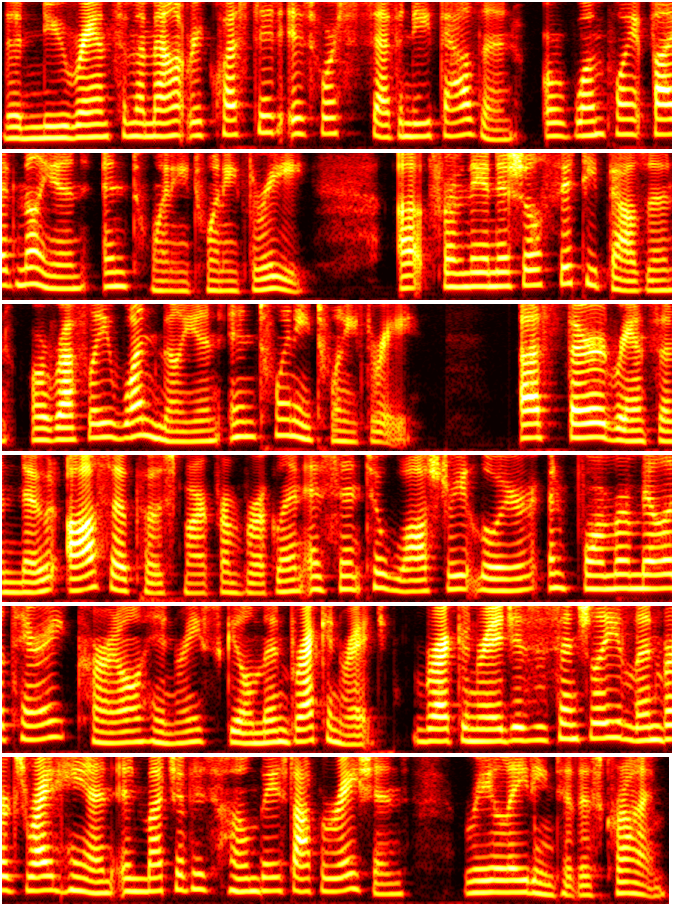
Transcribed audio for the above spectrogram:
The new ransom amount requested is for 70,000 or 1.5 million in 2023 up from the initial 50,000 or roughly 1 million in 2023. A third ransom note, also postmarked from Brooklyn, is sent to Wall Street lawyer and former military Colonel Henry Skillman Breckinridge. Breckinridge is essentially Lindbergh's right hand in much of his home based operations relating to this crime.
